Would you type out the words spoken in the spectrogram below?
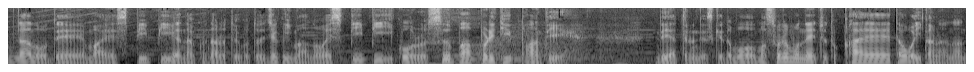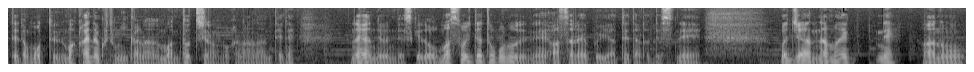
なので、まあ、SPP がなくなるということで、弱今あの SPP イコールスーパープリティパンティでやってるんですけども、まあ、それもね、ちょっと変えた方がいいかななんて思ってるまあ、変えなくてもいいかな、まあ、どっちなのかななんてね、悩んでるんですけど、まあ、そういったところでね、朝ライブやってたらですね、まあ、じゃあ名前ね、あの、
